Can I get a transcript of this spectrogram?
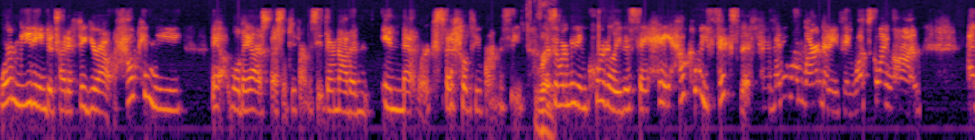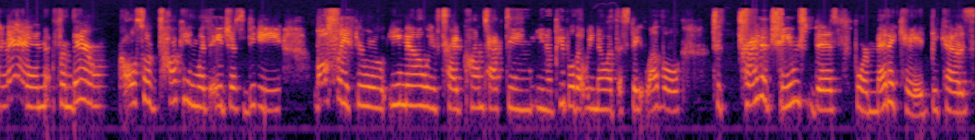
we're meeting to try to figure out how can we they, well, they are a specialty pharmacy. They're not an in-network specialty pharmacy. Right. So we're meeting quarterly to say, hey, how can we fix this? Has anyone learned anything? What's going on? And then from there, we're also talking with HSD, mostly through email. We've tried contacting, you know, people that we know at the state level to try to change this for Medicaid because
